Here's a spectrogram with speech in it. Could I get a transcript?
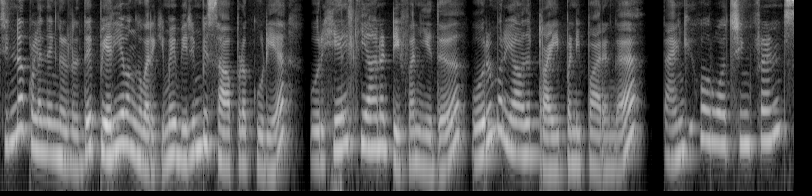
சின்ன குழந்தைங்கள்லேருந்து பெரியவங்க வரைக்குமே விரும்பி சாப்பிடக்கூடிய ஒரு ஹெல்த்தியான டிஃபன் இது. ஒரு முறையாவது ட்ரை பண்ணி பாருங்கள் தேங்க்யூ ஃபார் வாட்சிங் ஃப்ரெண்ட்ஸ்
